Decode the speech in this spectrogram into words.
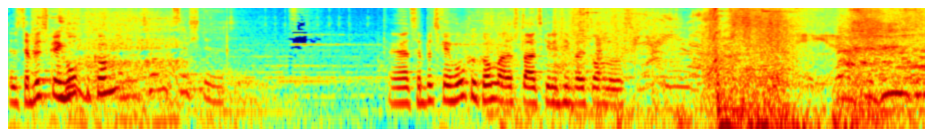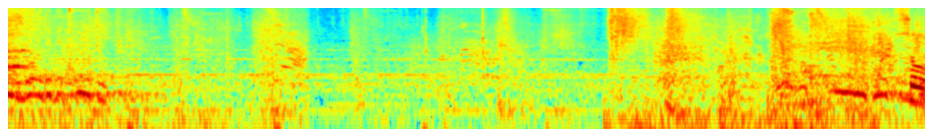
Ist der Blitzcrank hochgekommen. Ja, jetzt ist der Blitzcrank hochgekommen, alles klar, jetzt gehen die Teamfights doch los. So,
